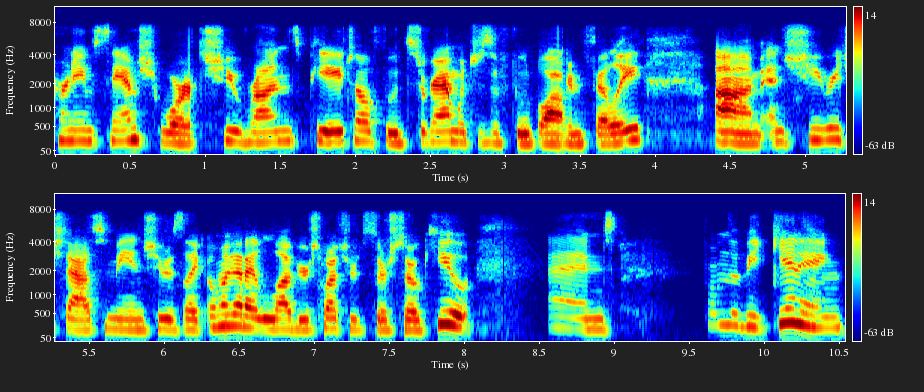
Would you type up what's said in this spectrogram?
her name's Sam Schwartz, she runs PHL Foodstagram, which is a food blog in Philly. Um, and she reached out to me and she was like, Oh my God, I love your sweatshirts. They're so cute. And from the beginning,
